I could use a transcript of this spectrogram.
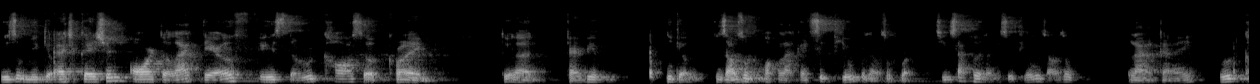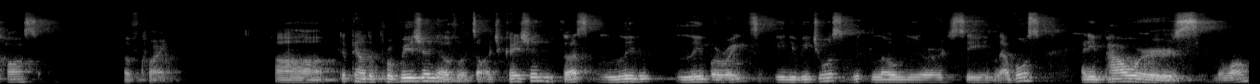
Ví dụ như kiểu education or the lack thereof is the root cause of crime. Tức là cái việc như kiểu giáo dục hoặc là cái sự thiếu của giáo dục vậy chính xác hơn là cái sự thiếu của giáo dục là cái root cause of crime uh, tiếp theo the provision of adult education thus liberates individuals with low literacy levels and empowers đúng không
